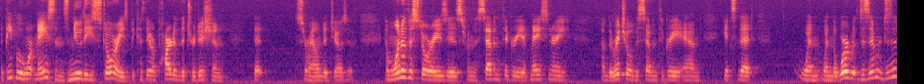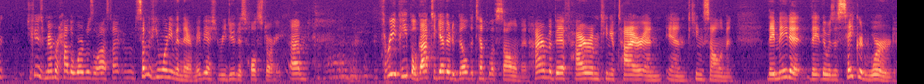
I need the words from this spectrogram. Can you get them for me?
the people who weren't Masons knew these stories because they were part of the tradition that surrounded Joseph. And one of the stories is from the seventh degree of Masonry, um, the ritual of the seventh degree, and it's that when when the word was does it, does it do you guys remember how the word was lost? I, some of you weren't even there. Maybe I should redo this whole story. Um, three people got together to build the Temple of Solomon: Hiram Abiff, Hiram, king of Tyre, and and King Solomon. They made it. There was a sacred word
